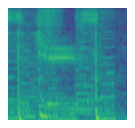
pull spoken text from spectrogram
just in case.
